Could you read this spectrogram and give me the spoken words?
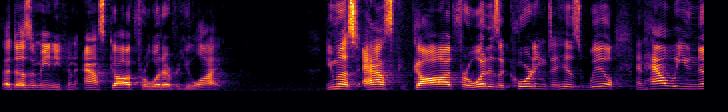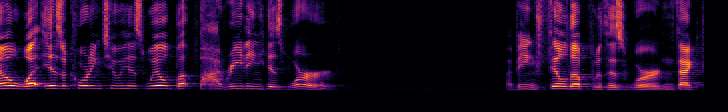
That doesn't mean you can ask God for whatever you like. You must ask God for what is according to His will. And how will you know what is according to His will? But by reading His Word, by being filled up with His Word. In fact,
